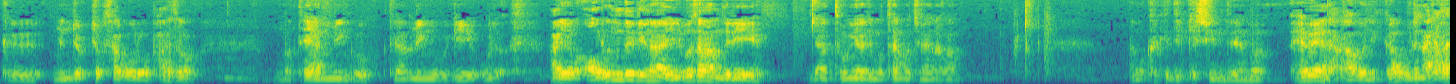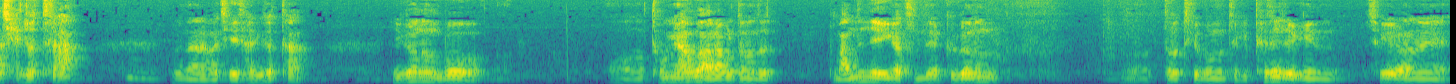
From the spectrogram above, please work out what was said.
그 민족적 사고로 봐서 뭐 대한민국, 대한민국이 우리 아유 어른들이나 일부 사람들이 내가 동의하지 못하는 것 중에 하나가 아, 뭐 그렇게 느낄 수 있는데 뭐 해외에 나가 보니까 우리나라가 제일 좋더라. 우리나라가 제일 살기 좋다. 이거는 뭐 어, 동의하고 안 하고를 떠나도 맞는 얘기 같은데 그거는 어, 또 어떻게 보면 되게 폐쇄적인 세계관의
